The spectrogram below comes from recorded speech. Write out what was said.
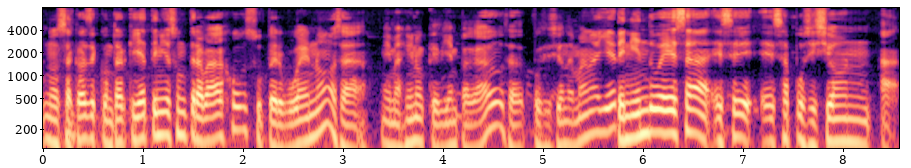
nos acabas de contar que ya tenías un trabajo súper bueno, o sea, me imagino que bien pagado, o sea, posición de manager. Teniendo esa, ese, esa posición a,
